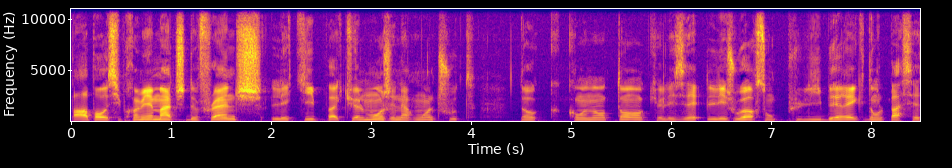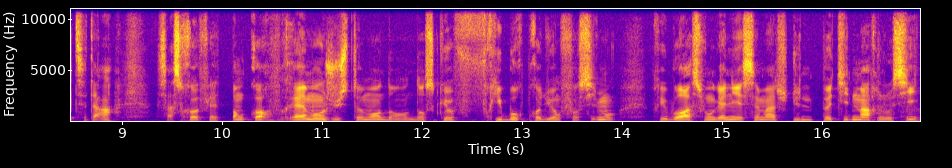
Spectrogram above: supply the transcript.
Par rapport au six premiers matchs de French, l'équipe actuellement génère moins de shoots. Donc, quand on entend que les, les, joueurs sont plus libérés que dans le passé, etc., ça se reflète pas encore vraiment justement dans, dans ce que Fribourg produit offensivement. Fribourg a souvent gagné ses matchs d'une petite marge aussi,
